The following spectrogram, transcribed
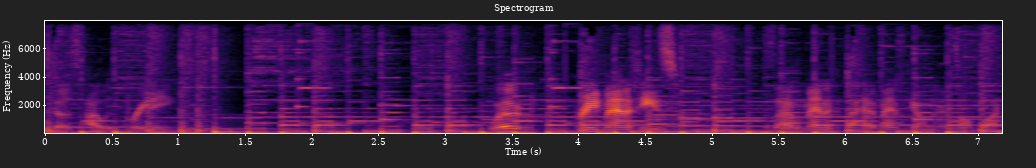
because I was breeding. Would breed Manatees. Because I have a Manatee, I have Manatee on there, it's on Black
